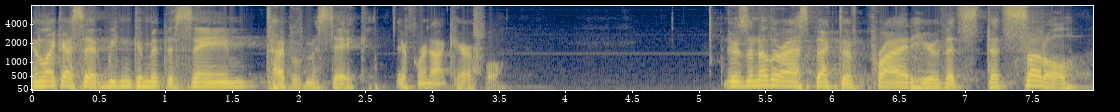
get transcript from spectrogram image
And like I said, we can commit the same type of mistake if we're not careful. There's another aspect of pride here that's, that's subtle.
